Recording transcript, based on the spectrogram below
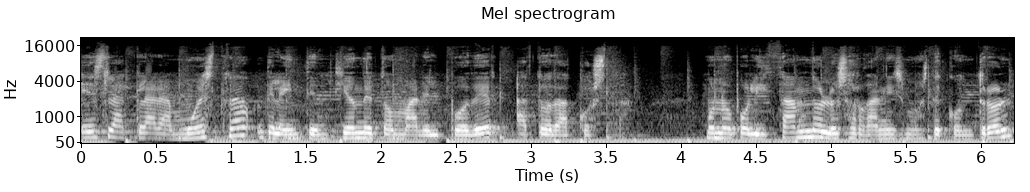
es la clara muestra de la intención de tomar el poder a toda costa, monopolizando los organismos de control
